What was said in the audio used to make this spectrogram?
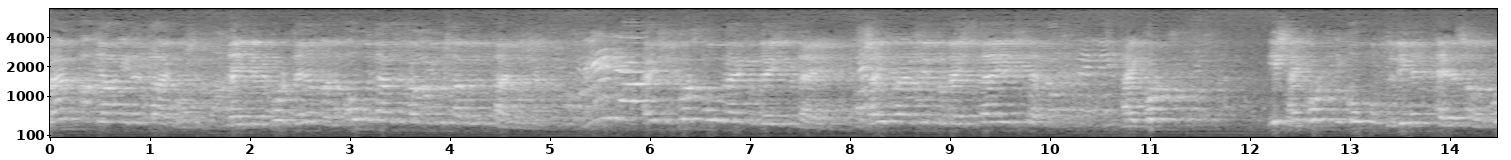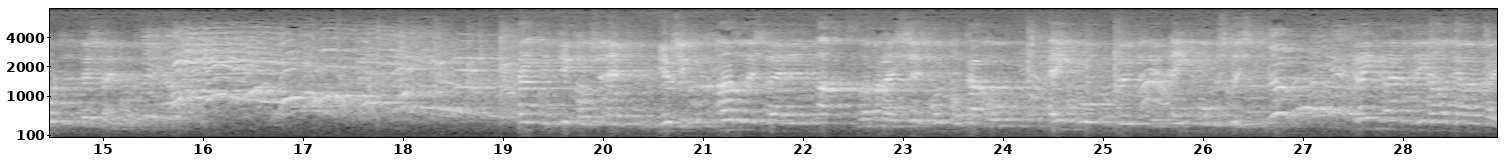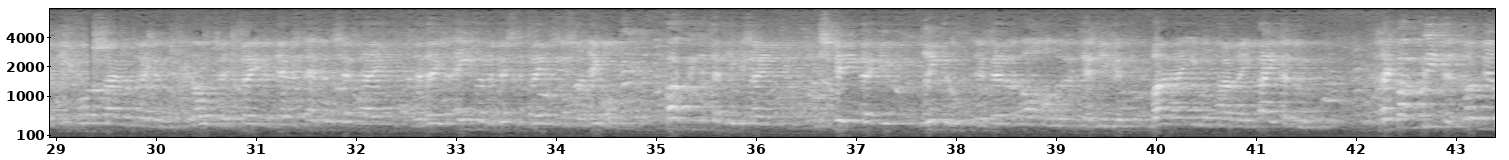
Ruim acht jaar in het tuinboksen. Neemt binnenkort deel aan de over duizend kampioenschappen tuinboksen. Hij is kort voorbereid op deze partij. Zijn vooruitzicht op deze partij is hij kort, is hij kort in kop om te winnen en het zal een korte wedstrijd worden. in kickboksen en music. Aantal wedstrijden, 8, waarvan hij 6 wordt op KO, 1 voor en 1 onbeslist. Train ruim 3,5 jaar bij Nivor Simon Trekken. En zijn trainer Dennis Evans zegt hij dat deze een van de beste trainers is van Engeland. Favoriete technieken zijn de spinning backing, linkerhoek en verder alle andere technieken waar hij iemand maar mee pijn kan doen. Zijn favorieten, Don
